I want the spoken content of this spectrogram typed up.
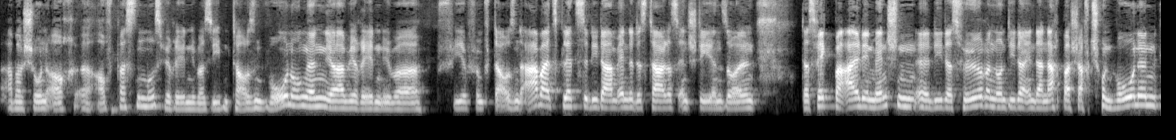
aber schon auch äh, aufpassen muss. Wir reden über 7000 Wohnungen, ja, wir reden über 4.000, 5.000 Arbeitsplätze, die da am Ende des Tages entstehen sollen. Das weckt bei all den Menschen, äh, die das hören und die da in der Nachbarschaft schon wohnen,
